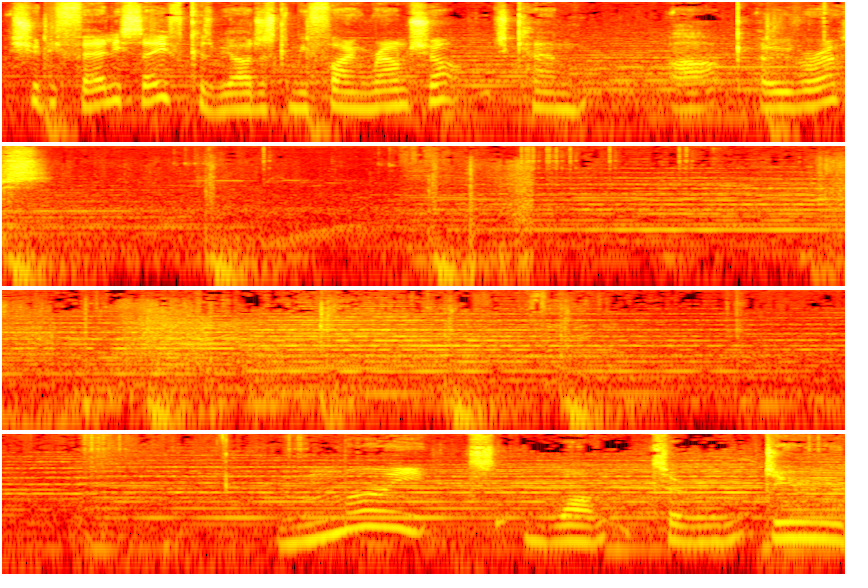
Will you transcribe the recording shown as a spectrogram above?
It should be fairly safe because we are just going to be firing round shot, which can arc over us. To do...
